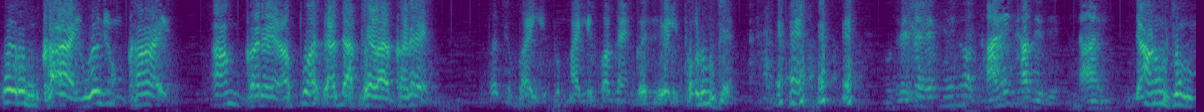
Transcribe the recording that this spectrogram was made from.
કોરું ખાય, ઓલું ખાય, આમ કરે, અપવા દાદા ભેળા કરે. પછી ભાઈ તો માલિક કઈ ગજવેલ થોડું છે. જાણું છું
